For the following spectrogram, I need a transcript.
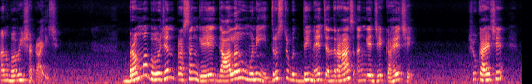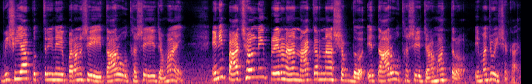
અનુભવી શકાય છે. બ્રહ્મભોજન પ્રસંગે ગાલવ મુનિ ધૃષ્ટ બુદ્ધિને ચંદ્રહાસ અંગે જે કહે છે, શું કહે છે? વિષયા પુત્રીને પરણશે, તારો થશે એ જમાય એની પાછળની પ્રેરણા નાકરના શબ્દ, એ તારું થશે જામાત્ર, એમાં જોઈ શકાય.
